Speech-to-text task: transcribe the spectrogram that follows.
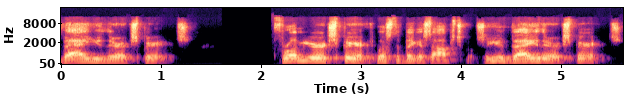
value their experience. From your experience, what's the biggest obstacle? So you value their experience.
